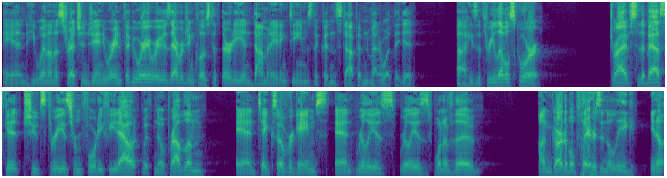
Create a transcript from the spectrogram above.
And he went on a stretch in January and February where he was averaging close to 30 and dominating teams that couldn't stop him no matter what they did. Uh, he's a three level scorer. Drives to the basket, shoots threes from 40 feet out with no problem and takes over games and really is really is one of the unguardable players in the league. You know,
